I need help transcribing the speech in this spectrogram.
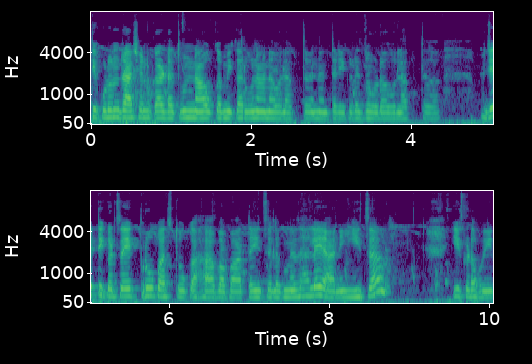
तिकडून राशन कार्डातून नाव कमी करून आणावं लागतं नंतर इकडे जोडावं लागतं. म्हणजे तिकडचा एक प्रूफ असतो का हा बाबा आता हिचं लग्न झालं आहे आणि हिचं इकडं होईल.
